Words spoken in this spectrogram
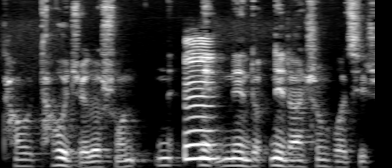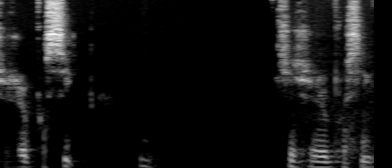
他会他会觉得说，那那那段那段生活其实是不幸，其实是不幸。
